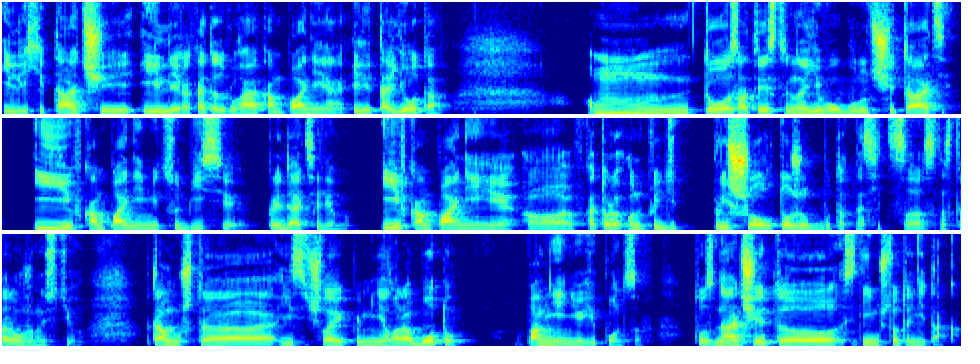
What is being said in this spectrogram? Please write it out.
или Hitachi или какая-то другая компания или Toyota, то, соответственно, его будут считать и в компании Mitsubishi предателем, и в компании, э, в которой он придет пришел, тоже будут относиться с настороженностью. Потому что если человек поменял работу, по мнению японцев, то значит э, с ним что-то не так.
